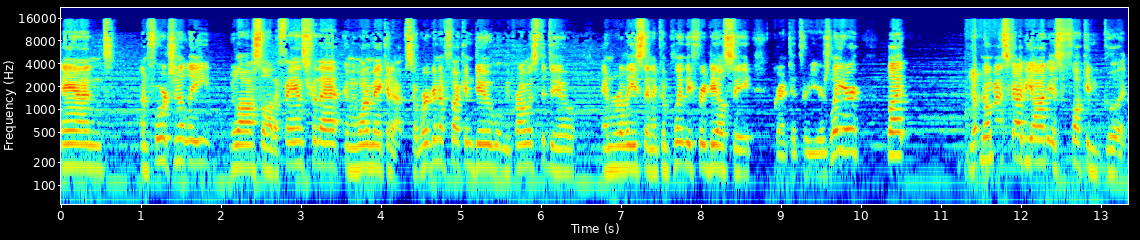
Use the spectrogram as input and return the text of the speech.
and unfortunately, we lost a lot of fans for that, and we want to make it up. So we're gonna fucking do what we promised to do and release in a completely free DLC. Granted, three years later, but yep. No Man's Sky Beyond is fucking good.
